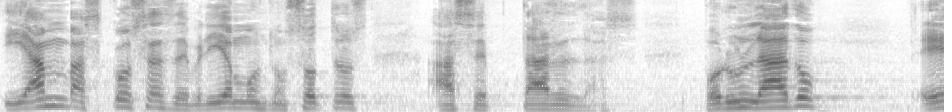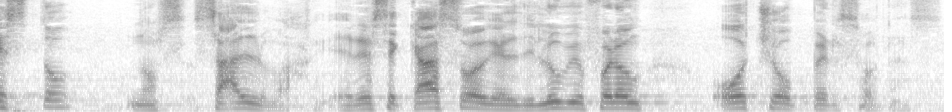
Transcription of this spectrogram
Y ambas cosas deberíamos nosotros aceptarlas. Por un lado, esto nos salva. En ese caso, en el diluvio fueron ocho personas.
